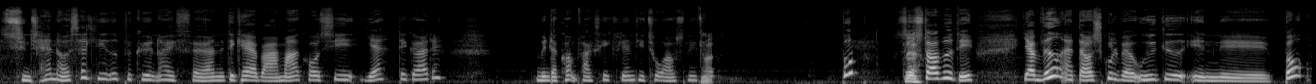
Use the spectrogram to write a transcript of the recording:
synes han også, at livet begynder i 40'erne? Det kan jeg bare meget kort sige, ja, det gør det. Men der kom faktisk ikke flere end de to afsnit. Nej. Bup, så ja. stoppede det. Jeg ved, at der også skulle være udgivet en øh, bog,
